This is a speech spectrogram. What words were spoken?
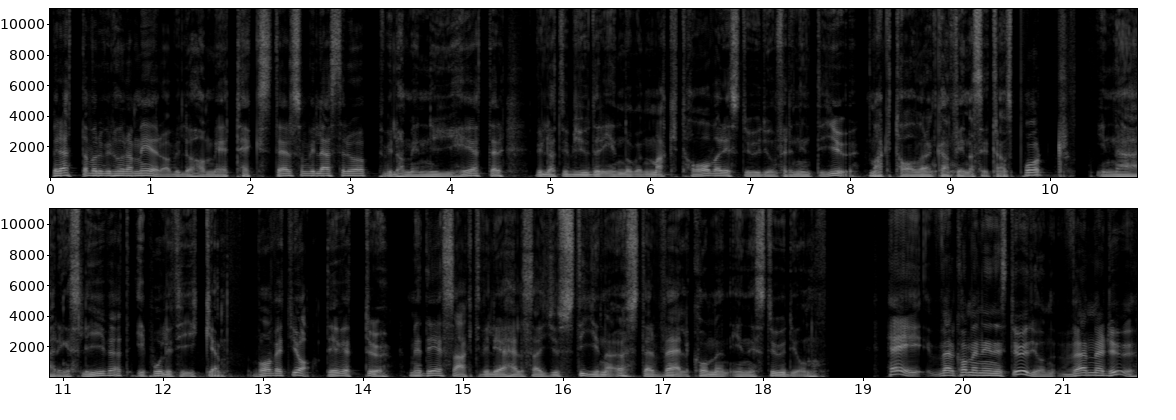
Berätta vad du vill höra mer av. Vill du ha mer texter som vi läser upp? Vill du ha mer nyheter? Vill du att vi bjuder in någon makthavare i studion för en intervju? Makthavaren kan finnas i transport, i näringslivet, i politiken. Vad vet jag? Det vet du. Med det sagt vill jag hälsa Justina Öster välkommen in i studion. Hej, välkommen in i studion. Vem är du?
